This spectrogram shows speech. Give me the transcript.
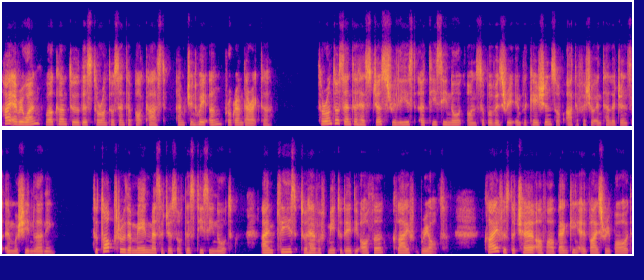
Hi, everyone. Welcome to this Toronto Centre podcast. I'm Chinhui Ng, Program Director. Toronto Centre has just released a TC note on supervisory implications of artificial intelligence and machine learning. To talk through the main messages of this TC note, I'm pleased to have with me today the author, Clive Briault. Clive is the chair of our Banking Advisory Board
